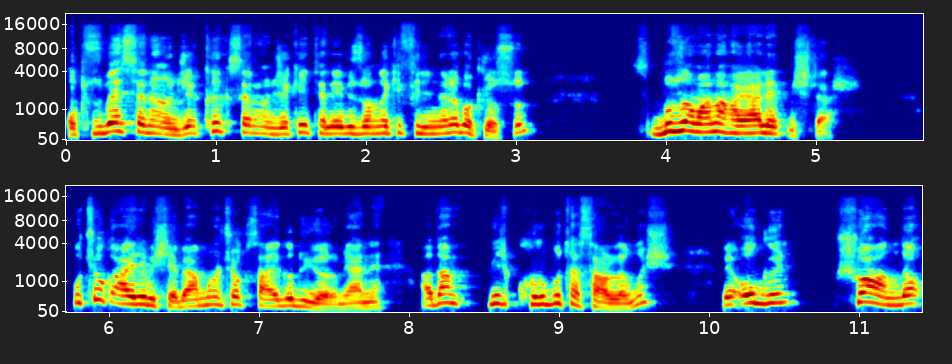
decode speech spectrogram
35 sene önce, 40 sene önceki televizyondaki filmlere bakıyorsun. Bu zamana hayal etmişler. Bu çok ayrı bir şey. Ben buna çok saygı duyuyorum. Yani adam bir kurgu tasarlamış ve o gün şu anda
